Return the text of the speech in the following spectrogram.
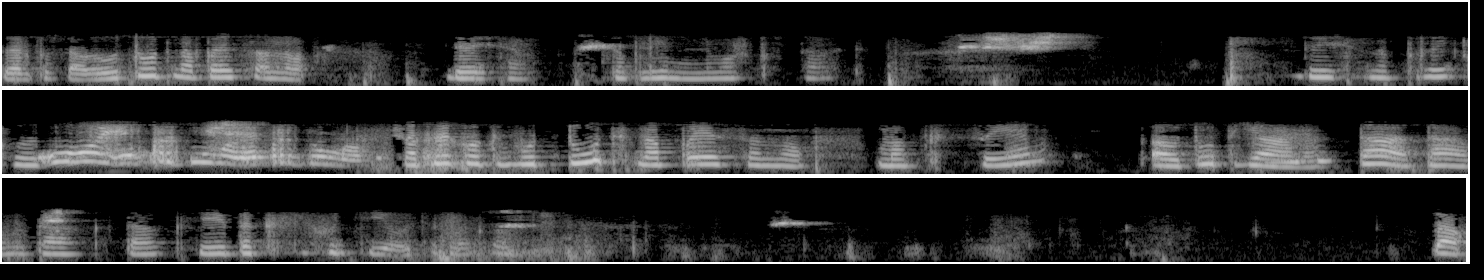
зараз поставлю. От тут написано. Дивися. Та блін, не можу поставити. Дивись, наприклад. Ой, я придумала, я придумала. Наприклад, от тут написано Максим, а тут Яна. Так, так, так, так. І так і хотіла, чесно кажучи. Так,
